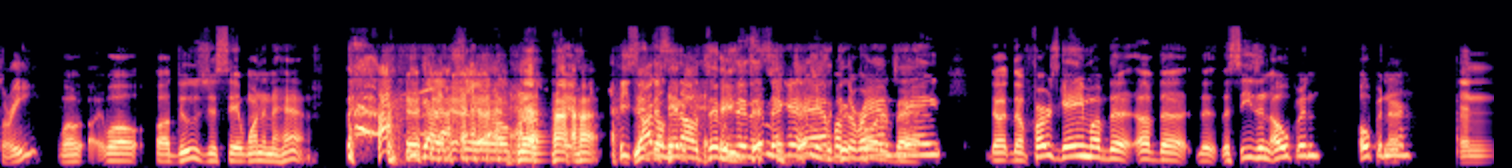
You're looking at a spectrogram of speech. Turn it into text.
Three? Well, well, well, dudes just said one and a half. you gotta chill, bro. he said Y'all gonna get off Jimmy. He said the second Jimmy's half of the Rams game, the the first game of the of the the, the season open opener in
